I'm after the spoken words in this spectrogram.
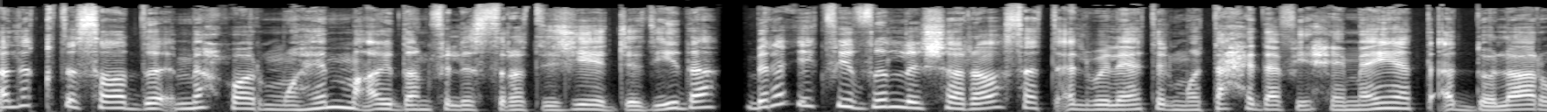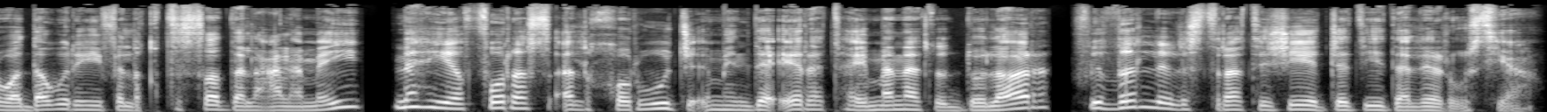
الاقتصاد محور مهم أيضا في الاستراتيجية الجديدة برأيك في ظل شراسة الولايات المتحدة في حماية الدولار ودوره في الاقتصاد العالمي ما هي فرص الخروج من دائرة هيمنة الدولار في ظل الاستراتيجية الجديدة لروسيا؟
